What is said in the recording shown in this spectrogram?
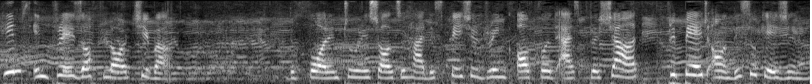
hymns in praise of Lord Shiva. The foreign tourists also had a special drink offered as prasad prepared on this occasion.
